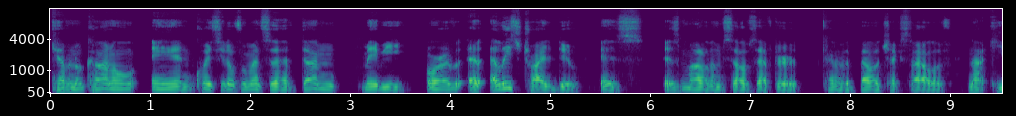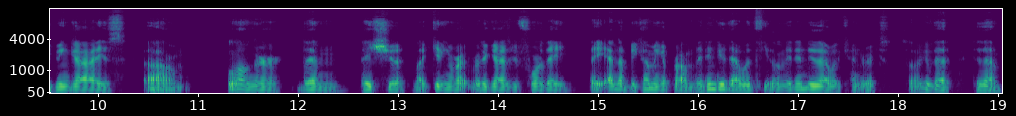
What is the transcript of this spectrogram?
Kevin O'Connell and Kwesi Mensah have done, maybe or at least tried to do, is is model themselves after kind of the Belichick style of not keeping guys um, longer than they should, like getting ri- rid of guys before they they end up becoming a problem. They didn't do that with Thielen. They didn't do that with Kendricks. So I'll give that to them.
